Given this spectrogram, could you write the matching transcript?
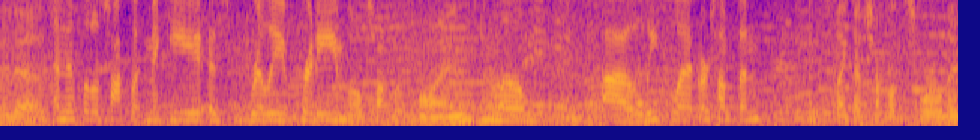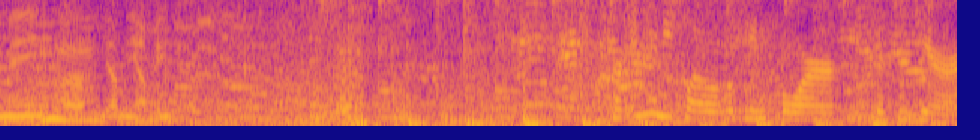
it is. And this little chocolate Mickey is really pretty. little chocolate coin. A little uh, leaflet or something. It's like a chocolate swirl they made. Mm-hmm. Uh, yummy, yummy. We're in Uniqlo looking for the stitch in here,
